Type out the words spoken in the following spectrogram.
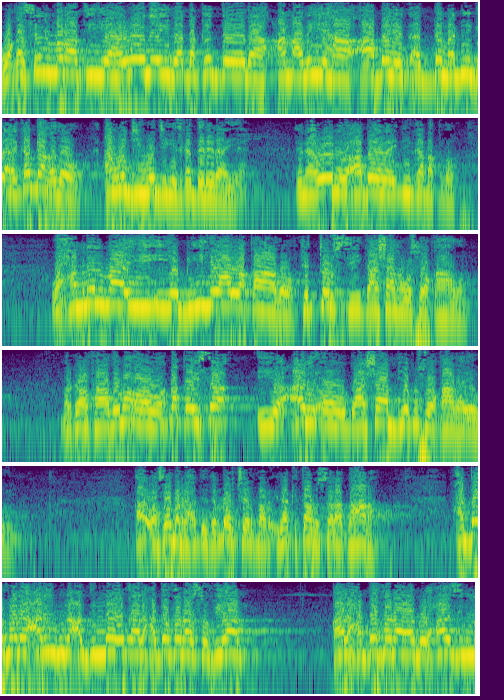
waqasli lmar'ati iyo haweenayda dhaqideeda can abiiha aabbaheed addama dhiigga ay ka dhaqdo can wejhi wejigiisa ka dareeraya in haweenaydu aabbaheed ay dhiig ka dhaqdo wa xamlilmaayi iyo biyihii oo la qaado fi gaashaan lagu soo qaado marka faadumo oo dhaqaysa iyo cali oo gaashaan biyo ku soo qaadaya wey waa soo marray xadiikan dhowr jeer bar ila kitaabu salaa dahaara xadaanaa cali bnu cabdillaahi qaala xadaanaa sufyaan qaal xadaanaa abu xaazimin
